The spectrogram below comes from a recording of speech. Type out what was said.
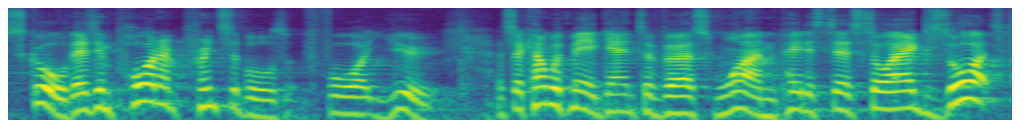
school. There's important principles for you. And so come with me again to verse 1. Peter says, So I exhort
